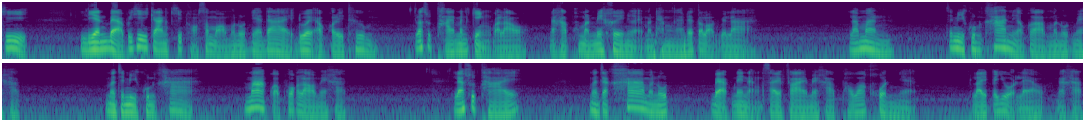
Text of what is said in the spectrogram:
ที่เลียนแบบวิธีการคิดของสมองมนุษย์เนี่ยได้ด้วยอัลกอริทึมแล้วสุดท้ายมันเก่งกว่าเรานะครับเพราะมันไม่เคยเหนื่อยมันทำงานได้ตลอดเวลา แล้วมันจะมีคุณค่าเหนือกว่ามนุษย์ไหมครับ มันจะมีคุณค่ามากกว่าพวกเราไหมครับ แล้วสุดท้าย มันจะฆ่ามนุษย์แบบในหนังไซไฟไหมครับ เพราะว่าคนเนี่ยไร้ประโยชน์แล้วนะครับ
